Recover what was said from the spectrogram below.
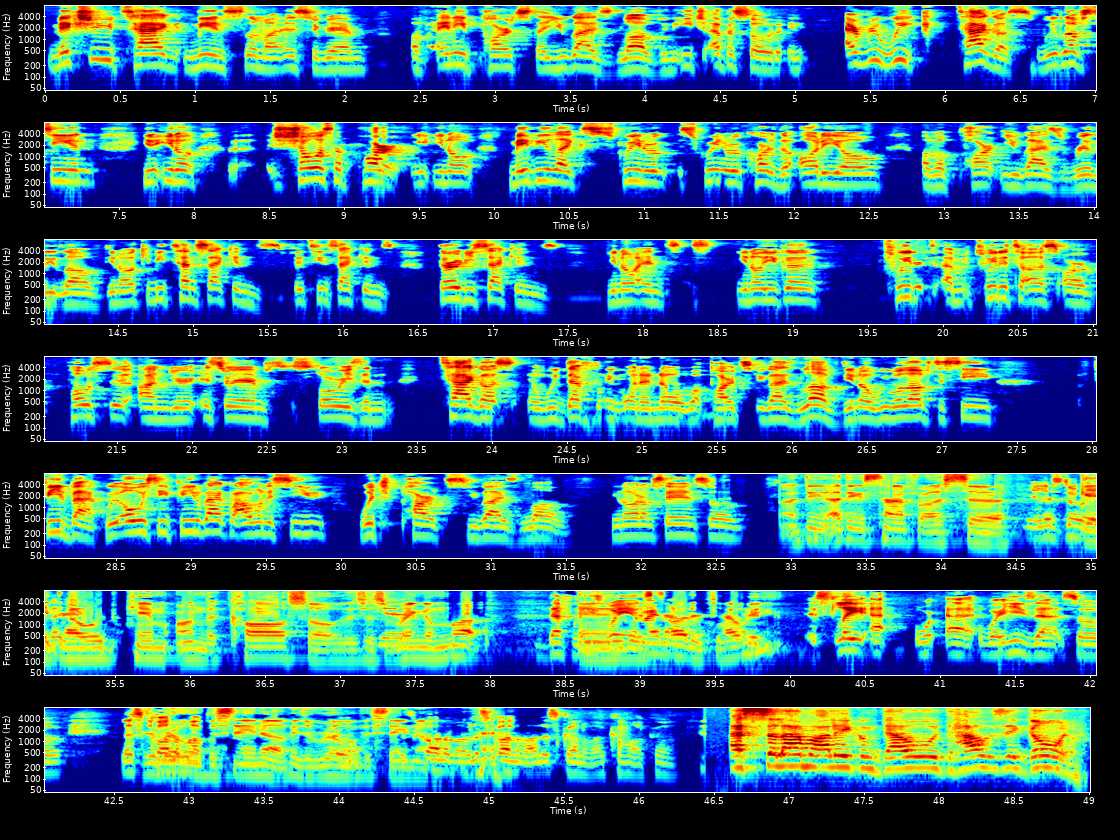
make sure you tag me and Slim on Instagram of any parts that you guys love in each episode in every week tag us. We love seeing you, you know show us a part. You, you know maybe like screen re- screen record the audio of a part you guys really loved. You know it can be 10 seconds 15 seconds 30 seconds you know and you know you could tweet it I mean, tweet it to us or post it on your instagram stories and tag us and we definitely want to know what parts you guys loved. You know we would love to see feedback. We always see feedback but i want to see which parts you guys love. You know what I'm saying? So I think I think it's time for us to yeah, let's do get it. Dawood Kim on the call. So let's just yeah. ring him up. Definitely, he's waiting right started, now. It's, it's, late at, at, where he's at, so let's he's call him up. For staying up. He's a real one for staying let's up. Call him up. Let's call him up. Let's call him up. Come on, come on. Assalamu alaikum, Dawood. How's it going?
